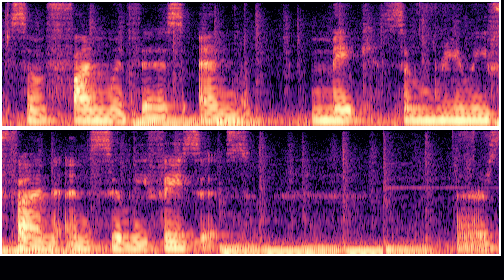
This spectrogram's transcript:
some fun with this and make some really fun and silly faces. There's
